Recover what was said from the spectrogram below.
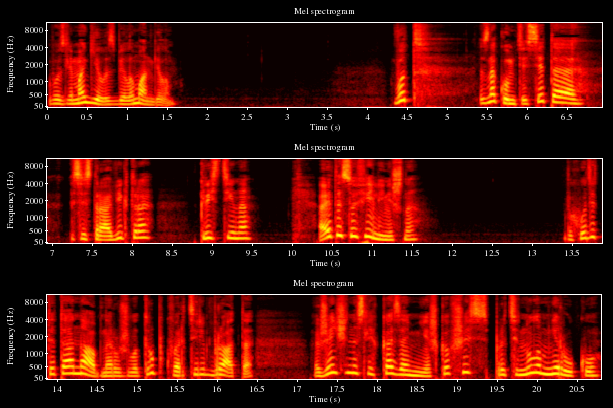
возле могилы с белым ангелом. Вот, знакомьтесь, это сестра Виктора, Кристина, а это Софья Ильинична. Выходит, это она обнаружила труп в квартире брата. Женщина, слегка замешкавшись, протянула мне руку.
